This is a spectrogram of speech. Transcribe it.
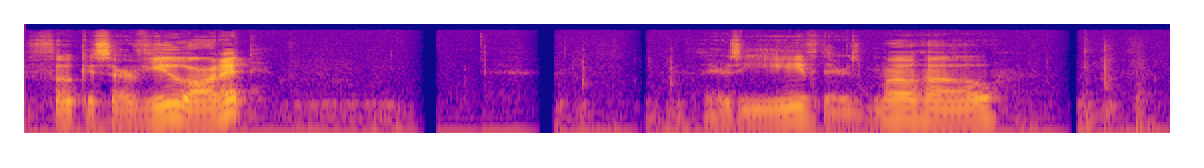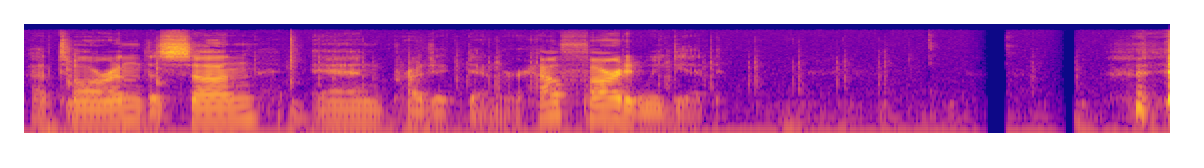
focus our view on it. There's Eve, there's Moho, Atoran, the Sun, and Project Denver. How far did we get?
